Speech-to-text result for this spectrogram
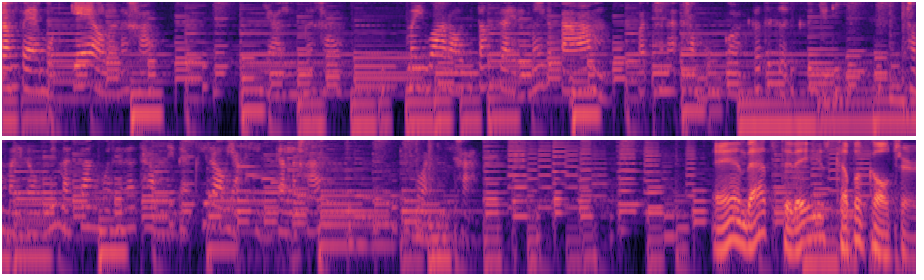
กาแฟหมดแก้วแล้วนะคะ อย่าลืมนะคะ ไม่ว่าเราจะตั้งใจหรือไม่ก็ตาม วัฒนธรรมองค์กรก็จะเกิดขึ้นอยู่ดีทำไมเราไม่มาสร้างวัฒนธรรมในแบบที่เราอยากเห็นกันล่ะคะ สวัสดีค่ะ And that's today's Cup of Culture.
